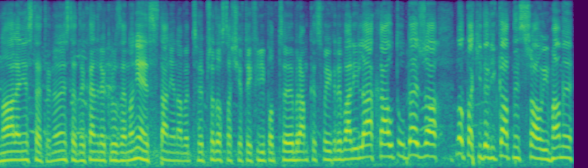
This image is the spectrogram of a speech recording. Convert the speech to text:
No ale niestety, no niestety Henryk Kruse no nie jest w stanie nawet przedostać się w tej chwili pod e, bramkę swoich rywali. Lachaut uderza, no taki delikatny strzał i mamy,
